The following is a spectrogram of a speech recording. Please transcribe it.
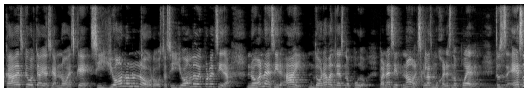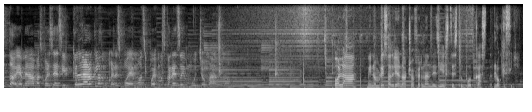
Cada vez que volteaba yo decía, no, es que si yo no lo logro, o sea, si yo me doy por vencida, no van a decir, ay, Dora Valdés no pudo. Van a decir, no, es que las mujeres no pueden. Entonces, eso todavía me da más fuerza de decir, claro que las mujeres podemos y podemos con eso y mucho más, ¿no? Hola, mi nombre es Adriana Ochoa Fernández y este es tu podcast Lo que sí.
